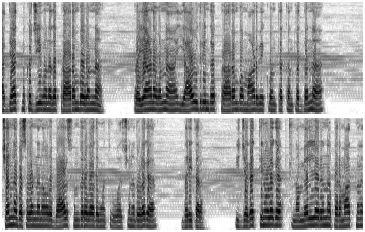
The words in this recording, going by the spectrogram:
ಆಧ್ಯಾತ್ಮಿಕ ಜೀವನದ ಪ್ರಾರಂಭವನ್ನ, ಪ್ರಯಾಣವನ್ನ ಯಾವುದರಿಂದ ಪ್ರಾರಂಭ ಮಾಡಬೇಕು ಅಂತಕ್ಕಂಥದ್ದನ್ನು ಚನ್ನ ಬಸವಣ್ಣನವರು ಭಾಳ ಸುಂದರವಾದ ಒಂದು ವಚನದೊಳಗೆ ಬರೀತಾರೆ. ಈ ಜಗತ್ತಿನೊಳಗೆ ನಮ್ಮೆಲ್ಲರನ್ನ ಪರಮಾತ್ಮನ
